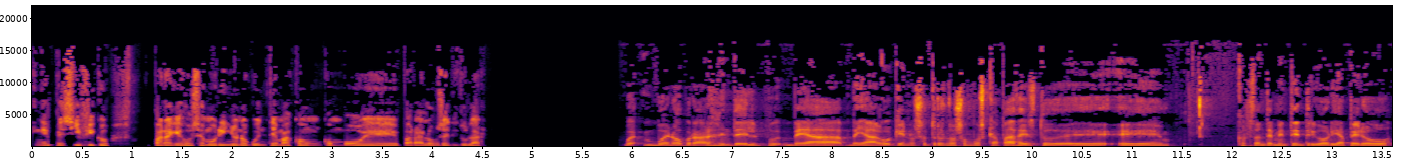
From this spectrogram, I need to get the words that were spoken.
en específico para que José Mourinho no cuente más con, con Boe para el once titular. Bueno, probablemente él vea, vea algo que nosotros no somos capaces eh, constantemente en Trigoria, pero,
